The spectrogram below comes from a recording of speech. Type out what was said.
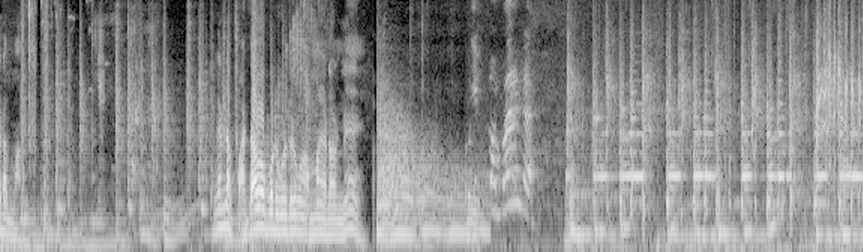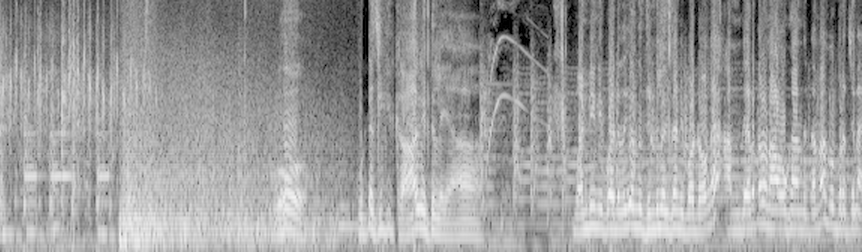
இடமா? இங்க என்ன பட்டாவா போட்டு கொடுத்துருக்கோம் அம்மா இடம்னு? இப்ப பாருங்க. ஓ குட்டச்சிக்கு கால் எட்டலையா? வண்டி நிப்பாட்டதுக்கு அந்த திண்டுலுக்கு தான் நிப்பாட்டுவாங்க. அந்த இடத்துல நான் உட்காந்துட்டேன்னா இப்ப பிரச்சனை.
